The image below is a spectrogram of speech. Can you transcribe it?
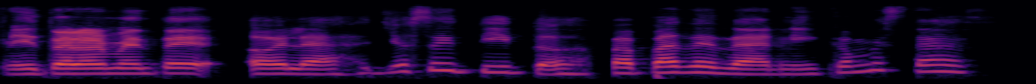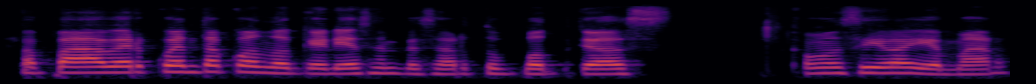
Literalmente, hola, yo soy Tito, papá de Dani, ¿cómo estás? Papá, a ver, cuenta cuando querías empezar tu podcast, ¿cómo se iba a llamar?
